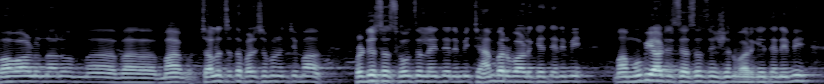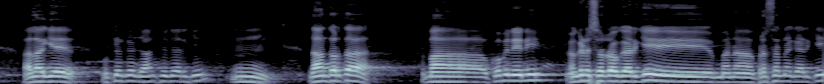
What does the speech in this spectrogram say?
మా వాళ్ళు ఉన్నారు మా మా- చలనచిత్ర పరిశ్రమ నుంచి మా ప్రొడ్యూసర్స్ కౌన్సిల్ అయితేనేమి ఛాంబర్ వాళ్ళకి అయితేనేమి మా మూవీ ఆర్టిస్ట్ అసోసియేషన్ వారికి అయితేనేమి అలాగే ముఖ్యంగా ఝాన్సీ గారికి దాని తర్వాత మా కొమినేని వెంకటేశ్వరరావు గారికి మన ప్రసన్న గారికి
